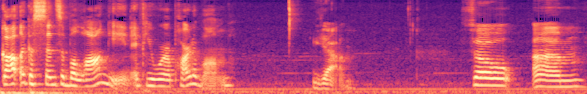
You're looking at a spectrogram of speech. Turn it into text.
got like a sense of belonging if you were a part of them. Yeah. So, um,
